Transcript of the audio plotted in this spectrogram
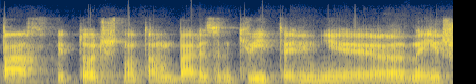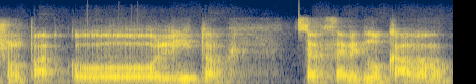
Пасхи, точно там березень, квітень, е, на гіршому випадку літо. Це все від лукавого.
